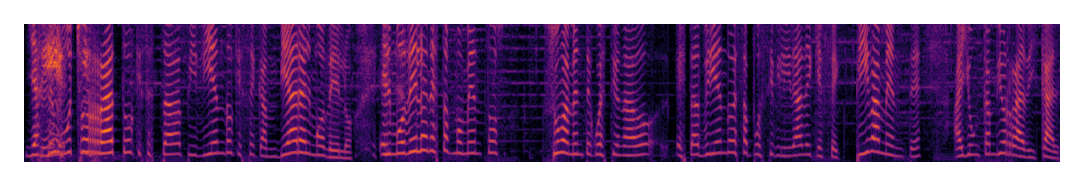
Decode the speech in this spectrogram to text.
Y hace mucho rato que se estaba pidiendo que se cambiara el modelo. El modelo en estos momentos sumamente cuestionado está abriendo esa posibilidad de que efectivamente hay un cambio radical.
